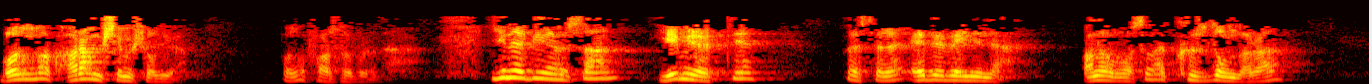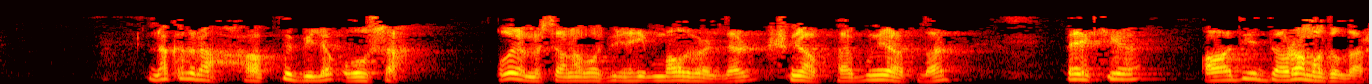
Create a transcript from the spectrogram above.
Bozmak haram işlemiş oluyor. Bozmak farz oluyor burada. Yine bir insan yemin etti. Mesela ebeveynine, ana babasına kızdı onlara. Ne kadar haklı bile olsa, oluyor mesela babası birine mal verdiler, şunu yaptılar, bunu yaptılar. Belki adil davranmadılar.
